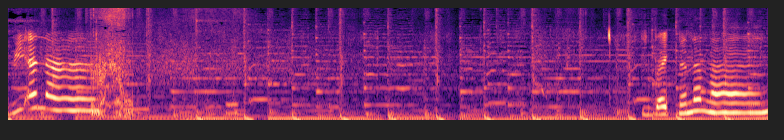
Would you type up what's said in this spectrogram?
Uwian na! Bike na naman.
